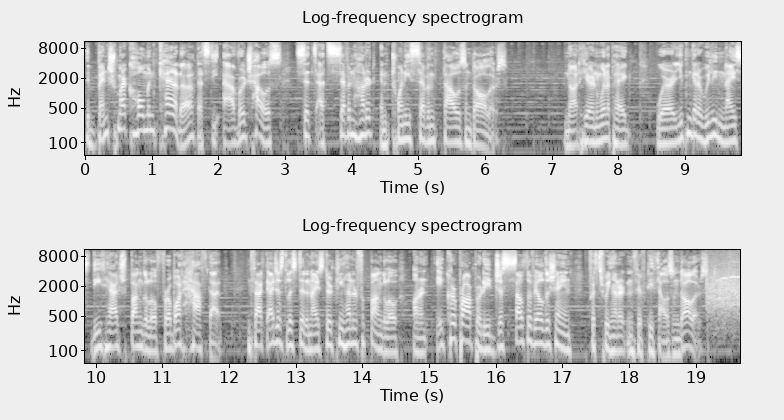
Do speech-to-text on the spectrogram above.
The benchmark home in Canada, that's the average house, sits at $727,000. Not here in Winnipeg, where you can get a really nice detached bungalow for about half that. In fact, I just listed a nice 1300 foot bungalow on an acre property just south of Ile des for $350,000.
